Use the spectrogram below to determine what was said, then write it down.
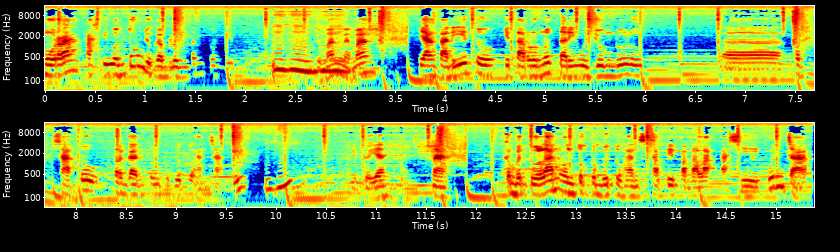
murah pasti untung juga belum tentu gitu Mhm. cuman memang yang tadi itu kita runut dari ujung dulu ke- satu tergantung kebutuhan sapi Mhm. gitu ya nah kebetulan untuk kebutuhan sapi pada laktasi puncak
